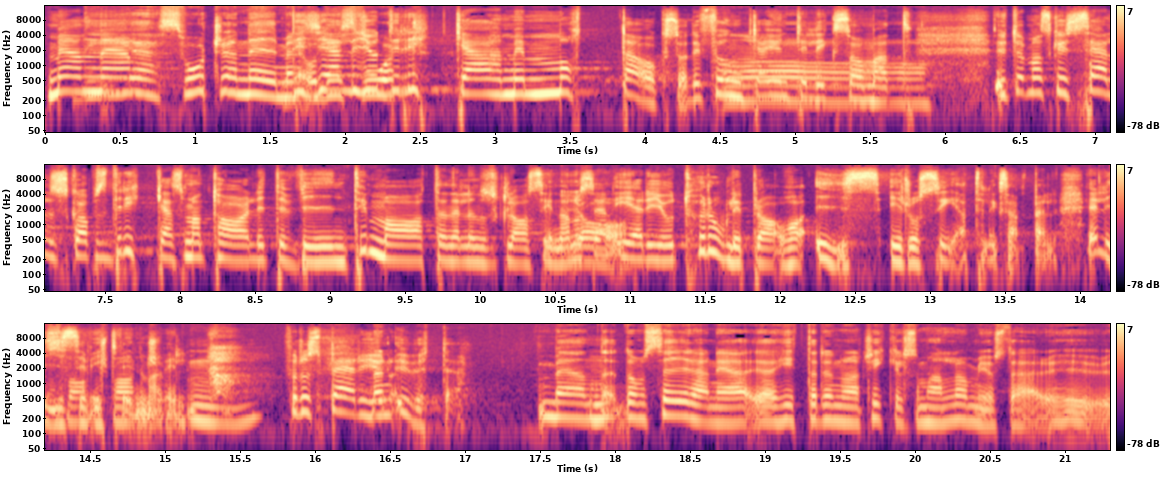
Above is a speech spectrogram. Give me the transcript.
Men, det är eh, svårt att säga nej. Men, det gäller det ju att dricka med mått shotta också. Det funkar ju inte liksom att... Utan man ska ju sällskapsdricka så man tar lite vin till maten eller något glas innan. Och Ja. sen är det ju otroligt bra att ha is i rosé till exempel. Eller is Smart, i vitt vin om man vill. För då spär du ju Men- ut det. Men Mm. de säger här, när jag, jag hittade någon artikel som handlar om just det här, hur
